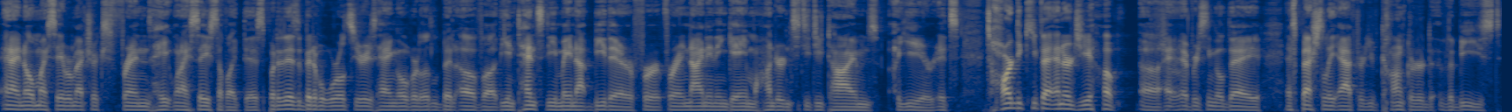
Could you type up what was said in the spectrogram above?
and I know my sabermetrics friends hate when I say stuff like this, but it is a bit of a World Series hangover. A little bit of uh, the intensity may not be there for for a nine inning game 162 times a year. It's it's hard to keep that energy up uh, every single day, especially after you've conquered the beast.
